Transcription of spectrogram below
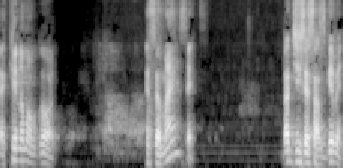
The kingdom of God. It's a mindset that Jesus has given.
